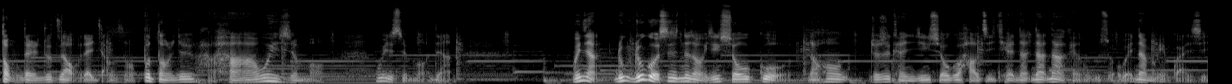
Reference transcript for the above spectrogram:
懂的人就知道我在讲什么，不懂人就哈，为什么？为什么这样？我跟你讲，如如果是那种已经修过，然后就是可能已经修过好几天，那那那可能无所谓，那没有关系。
